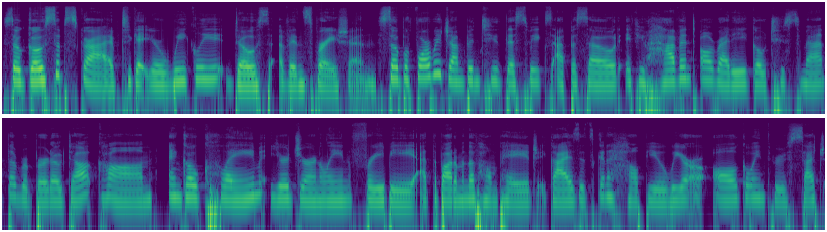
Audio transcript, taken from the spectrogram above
So go subscribe to get your weekly dose of inspiration. So before we jump into this week's episode, if you haven't already, go to samantharoberto.com and go claim your journaling freebie at the bottom of the homepage. Guys, it's going to help you. We are all going through such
